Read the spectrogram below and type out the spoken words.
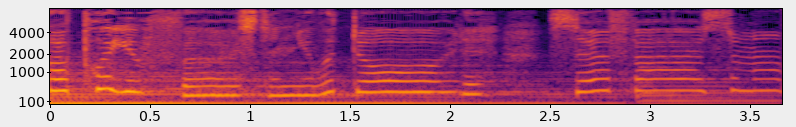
I put you first and you adored it. Set fires to my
